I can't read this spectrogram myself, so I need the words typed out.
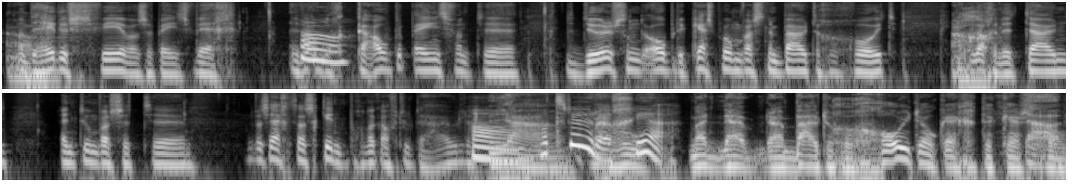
want Oh. de hele sfeer was opeens weg. En het was Oh. nog koud opeens, want uh, de deuren stonden open, de kerstboom was naar buiten gegooid. Ik lag in de tuin en toen was het... Uh, het was echt als kind begon ik af en toe te huilen. Oh, Ja, wat treurig, maar hoe- ja. Maar naar, naar buiten gegooid ook echt, de kerstboom. Nou,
